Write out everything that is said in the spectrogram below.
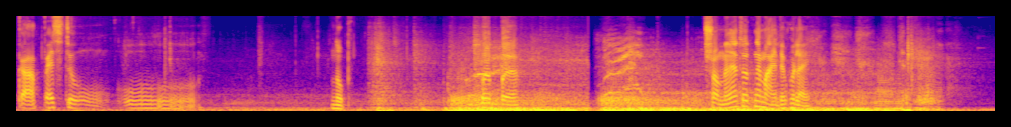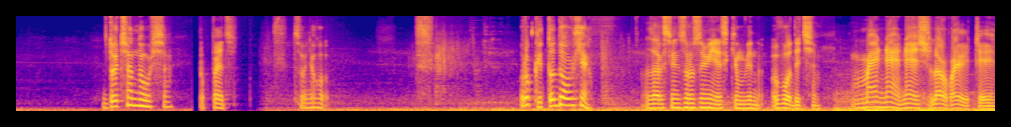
Капець ти. Нуп. ББ. Що, мене тут немає, де гуляй. Дотягнувся. Капець. Це у нього. Руки то довгі. Зараз він зрозуміє, з ким він водиться. Мене не зловити.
